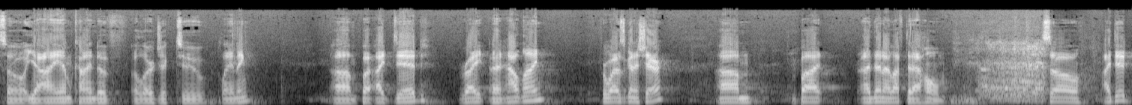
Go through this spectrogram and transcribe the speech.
So, yeah, I am kind of allergic to planning. Um, but I did write an outline for what I was going to share. Um, but uh, then I left it at home. so I did,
